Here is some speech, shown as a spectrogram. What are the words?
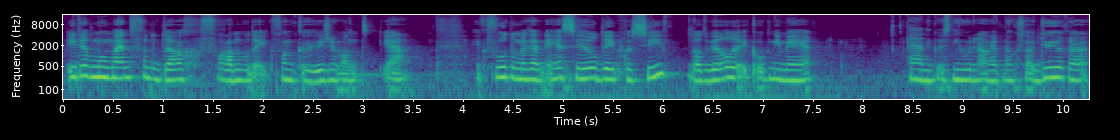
ieder moment van de dag veranderde ik van keuze. Want ja, ik voelde me ten eerste heel depressief. Dat wilde ik ook niet meer. En ik wist niet hoe lang het nog zou duren.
